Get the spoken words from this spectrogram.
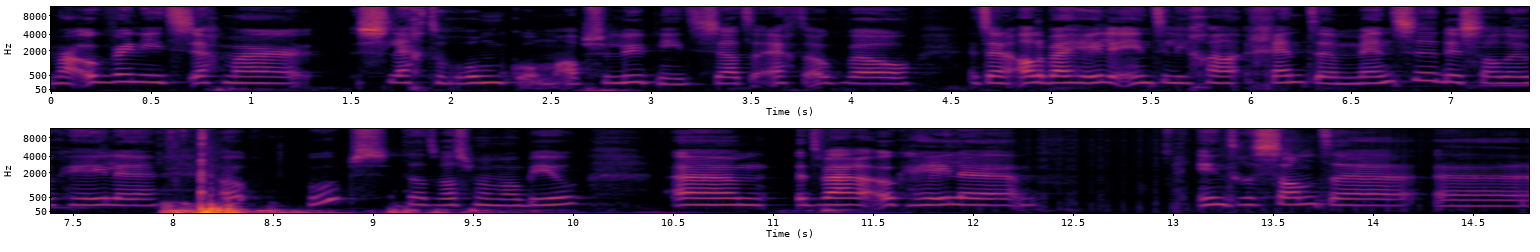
maar ook weer niet, zeg maar, slechte romcom. Absoluut niet. Ze zaten echt ook wel... Het zijn allebei hele intelligente mensen. Dus ze hadden ook hele... Oh, oeps, dat was mijn mobiel. Um, het waren ook hele interessante uh,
